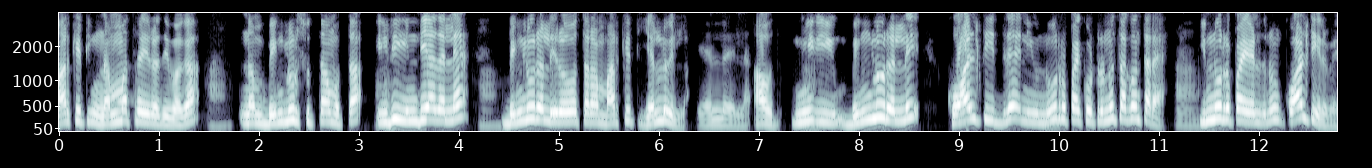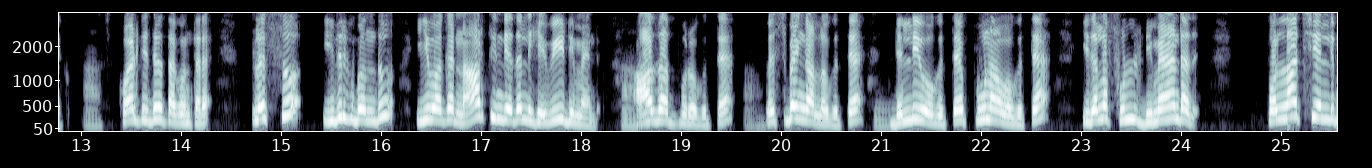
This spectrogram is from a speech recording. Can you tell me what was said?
ಮಾರ್ಕೆಟಿಂಗ್ ನಮ್ಮ ಹತ್ರ ಇರೋದು ಇವಾಗ. ನಮ್ ಬೆಂಗಳೂರು ಸುತ್ತಮುತ್ತ ಇಡೀ ಇಂಡಿಯಾದಲ್ಲೇ. ಬೆಂಗಳೂರಲ್ಲಿ ಇರೋ ತರ ಮಾರ್ಕೆಟ್ ಎಲ್ಲೂ ಇಲ್ಲ ಎಲ್ಲೂ ಇಲ್ಲ ಹೌದು ನೀವು ಈ ಬೆಂಗಳೂರಲ್ಲಿ ಕ್ವಾಲಿಟಿ ಇದ್ರೆ ನೀವು ನೂರು ರೂಪಾಯಿ ಕೊಟ್ರು ತಗೊಂತಾರೆ. ಇನ್ನೂರು ರೂಪಾಯಿ ಹೇಳಿದ್ರು ಕ್ವಾಲಿಟಿ ಇರಬೇಕು ಕ್ವಾಲಿಟಿ ಇದ್ರೆ ತಗೊಂತಾರೆ ಪ್ಲಸ್ ಇದ್ರಿಗೆ ಬಂದು ಇವಾಗ ನಾರ್ತ್ ಇಂಡಿಯಾದಲ್ಲಿ ಹೆವಿ ಡಿಮ್ಯಾಂಡ್. ಆಜಾದ್ಪುರ್ ಹೋಗುತ್ತೆ ವೆಸ್ಟ್ ಬೆಂಗಾಲ್ ಹೋಗುತ್ತೆ ಡೆಲ್ಲಿ ಹೋಗುತ್ತೆ ಪೂನಾ ಹೋಗುತ್ತೆ. ಇದೆಲ್ಲ ಫುಲ್ ಡಿಮ್ಯಾಂಡ್ ಅದು. ಪೊಲ್ಲಾಚಿಯಲ್ಲಿ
